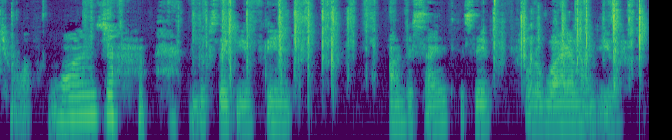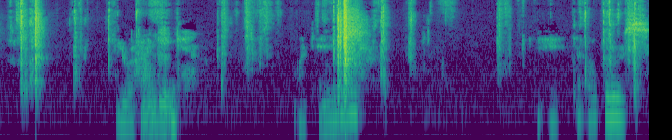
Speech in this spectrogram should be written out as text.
Two of wands. looks like you've been on the if for a while and you're you're hanging. Okay. Okay, the others.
